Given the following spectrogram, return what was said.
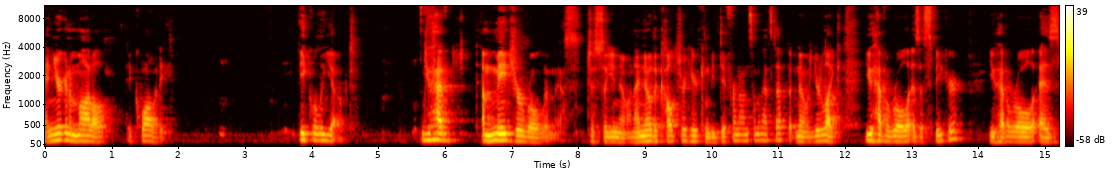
and you're going to model equality, equally yoked. You have a major role in this, just so you know. And I know the culture here can be different on some of that stuff, but no, you're like, you have a role as a speaker, you have a role as,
